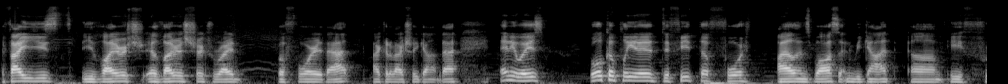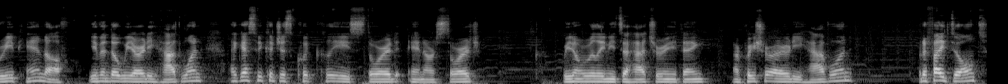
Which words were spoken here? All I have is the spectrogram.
If I used Elvira, Elvira Trick right before that, I could have actually gotten that. Anyways, goal completed, defeat the fourth islands boss, and we got um, a free Pandoff. Even though we already had one, I guess we could just quickly store it in our storage. We don't really need to hatch or anything. I'm pretty sure I already have one. But if I don't,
